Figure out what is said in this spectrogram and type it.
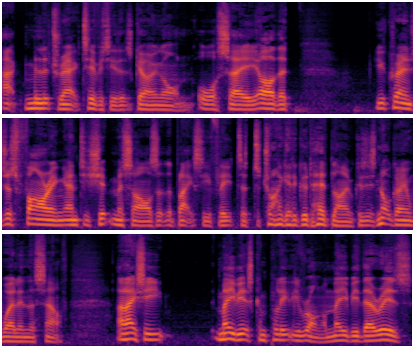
act, military activity that's going on, or say, oh, that Ukraine is just firing anti-ship missiles at the Black Sea Fleet to, to try and get a good headline because it's not going well in the south. And actually, maybe it's completely wrong, and maybe there is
